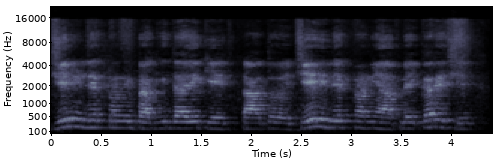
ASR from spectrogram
જે ઇલેક્ટ્રોનની ભાગીદારી કે કાં તો જે ઇલેક્ટ્રોનની આપલે કરે છે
